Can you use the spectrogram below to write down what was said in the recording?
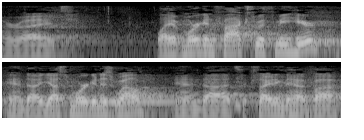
All right. Well, I have Morgan Fox with me here, and uh, yes, Morgan as well. And uh, it's exciting to have uh,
